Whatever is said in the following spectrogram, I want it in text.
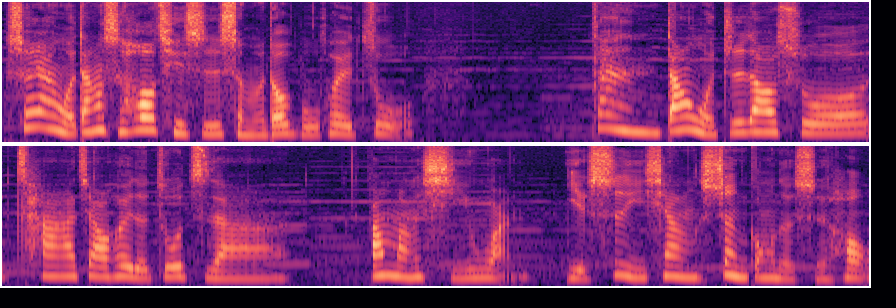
虽然我当时候其实什么都不会做，但当我知道说擦教会的桌子啊，帮忙洗碗也是一项圣工的时候，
